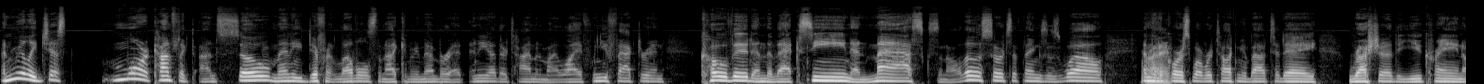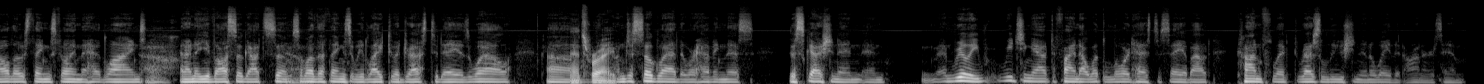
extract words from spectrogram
and really just more conflict on so many different levels than I can remember at any other time in my life. When you factor in COVID and the vaccine and masks and all those sorts of things as well. And right. then, of course, what we're talking about today Russia, the Ukraine, all those things filling the headlines. Oh. And I know you've also got some, yeah. some other things that we'd like to address today as well. Um, That's right. I'm just so glad that we're having this discussion and, and, and really reaching out to find out what the Lord has to say about conflict resolution in a way that honors him.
